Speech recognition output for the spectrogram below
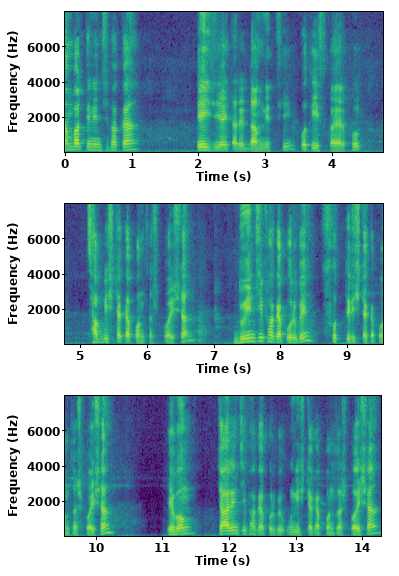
নাম্বার তিন ইঞ্চি ফাঁকা এই জিআই তারের দাম নিচ্ছি প্রতি স্কোয়ার ফুট ছাব্বিশ টাকা পঞ্চাশ পয়সা। দুই ইঞ্চি ফাঁকা পড়বে ছত্রিশ টাকা পঞ্চাশ পয়সা এবং চার ইঞ্চি ফাঁকা পড়বে উনিশ টাকা পঞ্চাশ পয়সা।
